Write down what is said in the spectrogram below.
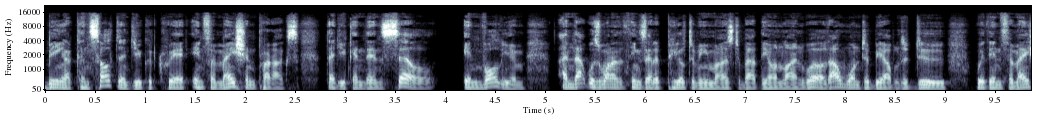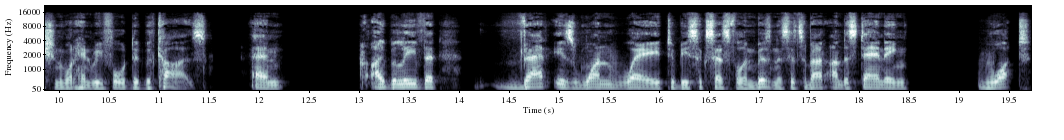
being a consultant, you could create information products that you can then sell in volume. And that was one of the things that appealed to me most about the online world. I want to be able to do with information what Henry Ford did with cars. And I believe that that is one way to be successful in business. It's about understanding what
